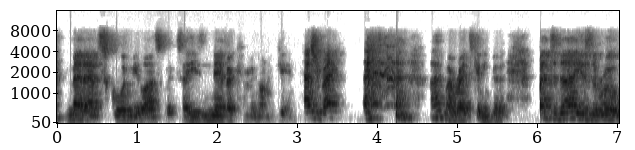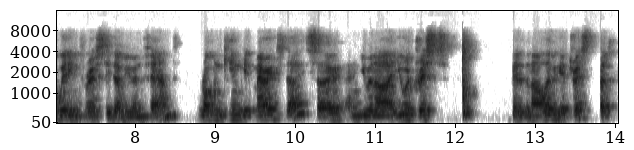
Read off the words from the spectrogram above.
Matt outscored me last week, so he's never coming on again. How's your break? I hope my rate's getting better. But today is the royal wedding for FCW and Found. Rob and Kim get married today, so and you and I, you were dressed better than I'll ever get dressed, but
